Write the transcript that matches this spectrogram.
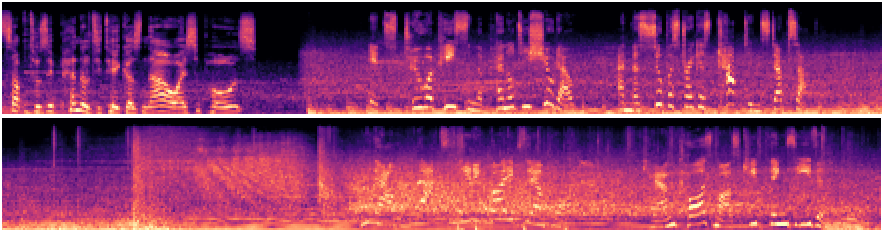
It's up to the penalty takers now, I suppose. It's two apiece in the penalty shootout, and the Supa Strikas captain steps up. Now that's leading by example. Can Cosmos keep things even?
